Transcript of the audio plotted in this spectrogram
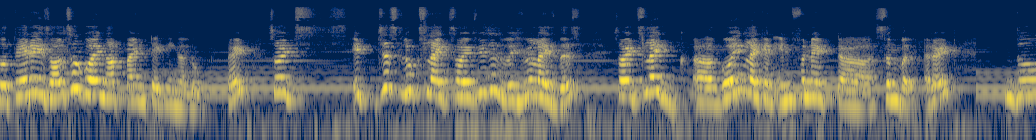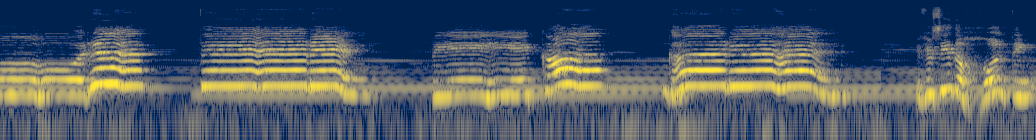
So tere is also going up and taking a loop, right? So it's it just looks like so if you just visualize this, so it's like uh, going like an infinite uh, symbol, right? Do re tere ka ghar hai. If you see the whole thing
